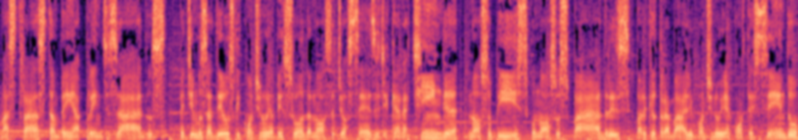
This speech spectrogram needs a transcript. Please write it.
mas traz também aprendizados. Pedimos a Deus que continue abençoando a nossa diocese de Caratinga, nosso bispo, nossos padres, para que o trabalho continue acontecendo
